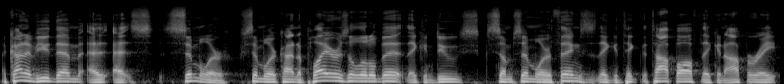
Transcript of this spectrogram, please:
I kind of viewed them as, as similar, similar kind of players a little bit. They can do some similar things. They can take the top off. They can operate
